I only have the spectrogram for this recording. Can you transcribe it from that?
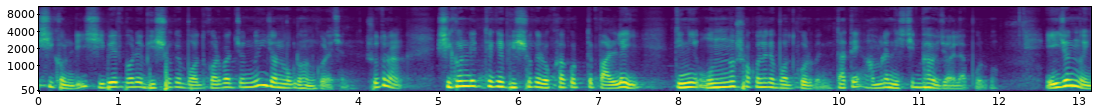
শিখণ্ডী শিবের পরে ভীষ্মকে বধ করবার জন্যই জন্মগ্রহণ করেছেন। সুতরাং শিখণ্ডীর থেকে ভীষ্মকে রক্ষা করতে পারলেই তিনি অন্য সকলকে বধ করবেন, তাতে আমরা নিশ্চিতভাবে জয়লাভ করব। এই জন্যই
